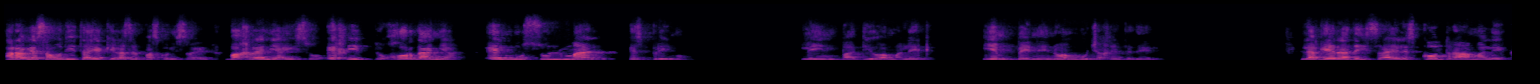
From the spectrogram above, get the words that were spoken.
Arabia Saudita ya quiere hacer paz con Israel. Bahrein ya hizo. Egipto, Jordania. El musulmán es primo. Le invadió a Malek y envenenó a mucha gente de él. La guerra de Israel es contra Amalek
